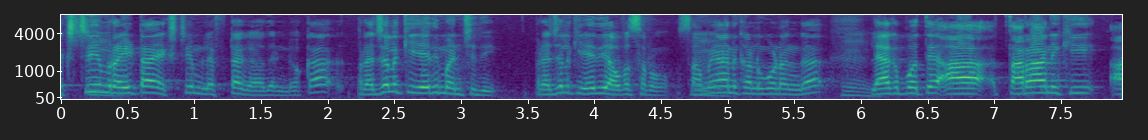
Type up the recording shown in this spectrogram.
ఎక్స్ట్రీమ్ రైటా ఎక్స్ట్రీమ్ లెఫ్టా కాదండి. ఒక ప్రజలకి ఏది మంచిది? ప్రజలకి ఏది అవసరం? సమయానికి అనుగుణంగా లేకపోతే ఆ తరానికి ఆ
